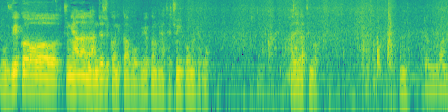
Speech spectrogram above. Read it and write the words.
뭐 위에 거 중에 하나는 안 젖을 거니까 뭐 위에 거는 그냥 대충 입고 오면 되고. 바지 같은 거. 그리고 이건.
